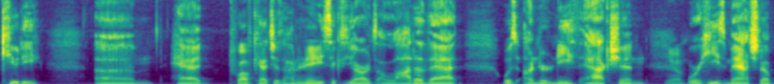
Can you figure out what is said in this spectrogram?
Coutee um, had 12 catches, 186 yards. A lot of that was underneath action, Yeah. where he's matched up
